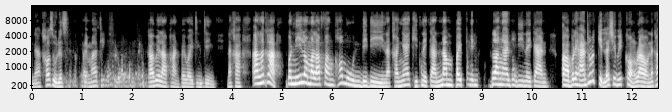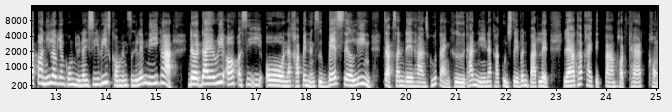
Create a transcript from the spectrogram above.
1นะเข้าสู่เดือนไตรมาสที่นะคะเวลาผ่านไปไวจริง ๆนะคะเอาละค่ะ วันนี้เรามารับฟังข้อมูลดีๆนะคะ แง่คิดในการนำไปเป็นพลังงานดีๆในการบริหารธุรกิจและชีวิตของเรานะคะ ตอนนี้เรายังคงอยู่ในซีรีส์ของหนังสือเล่มนี้ค่ะ The Diary of a CEO นะคะ เป็นหนังสือ best selling จาก Sunday Times ผู้แต่งคือท่านนี้นะคะ คุณ Stephen Bartlett แล้วถ้าใครติดตามพอดแคสตของ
